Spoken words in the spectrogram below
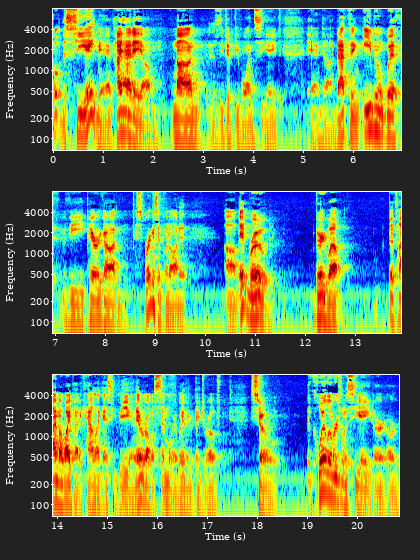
But with the C8, man, I had a um, non Z51 C8 and uh, that thing, even with the Paragon springs I put on it, um, it rode very well. The time my wife had a Cadillac SUV and they were almost similar the way they, they drove. So the coilovers on the C8 are, are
